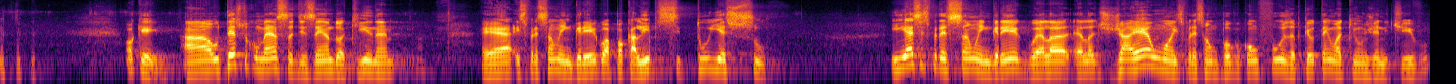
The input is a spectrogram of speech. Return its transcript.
ok, ah, o texto começa dizendo aqui, né? É a expressão em grego, Apocalipse tu Yesu. E essa expressão em grego, ela, ela já é uma expressão um pouco confusa, porque eu tenho aqui um genitivo.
